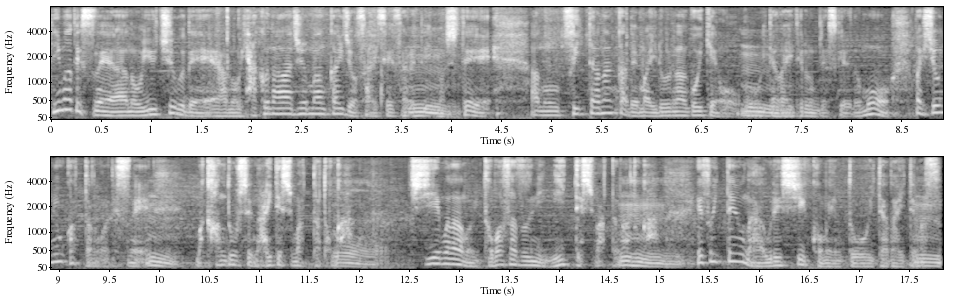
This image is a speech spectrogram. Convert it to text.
い、で今ですね、あの YouTube であの170万回以上再生されていまして、うん、あのツイッターなんかでまあいろいろなご意見をいただいてるんですけれども、まあ、非常に多かったのはですね、まあ、感動して泣いてしまったとか CM なのに飛ばさずに見入ってしまったなとか、えそういったような嬉しいコメントをいただいてます。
